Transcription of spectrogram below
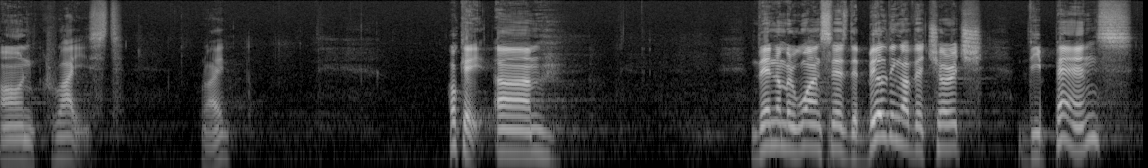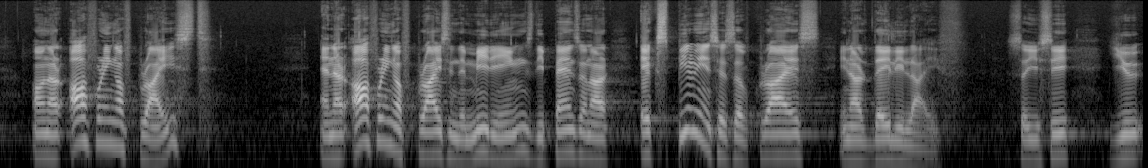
on Christ, right? Okay, um, then number one says the building of the church depends on our offering of Christ, and our offering of Christ in the meetings depends on our experiences of Christ in our daily life. So you see, you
